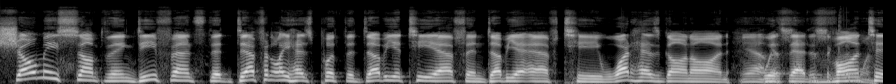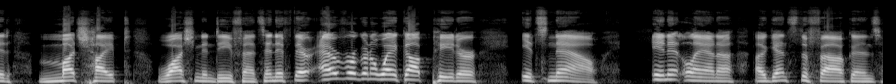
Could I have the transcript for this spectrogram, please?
Show me something defense that definitely has put the WTF and WFT. What has gone on yeah, with that vaunted, much hyped Washington defense? And if they're ever going to wake up, Peter, it's now in Atlanta against the Falcons.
